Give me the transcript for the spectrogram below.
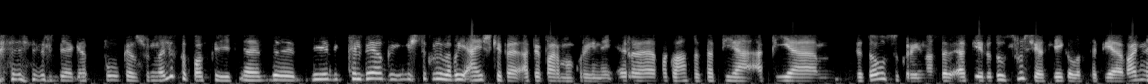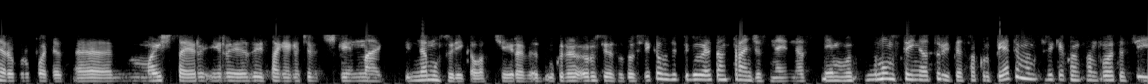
ir bėga pulkas žurnalistų, paskui uh, kalbėjo iš tikrųjų labai aiškiai apie, apie paramą Ukrainai ir uh, paklausęs apie, apie vidaus Ukrainos, apie vidaus Rusijos reikalus, apie Wagnerio grupuotės e, maištą ir, ir jis sakė, kad čia visiškai, na, ne mūsų reikalas, čia yra Rusijos vidaus reikalas ir tegul jie ten sprendžiasi, ne, nes ne, mums, mums tai neturi tiesiog rūpėti, mums reikia koncentruotis į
